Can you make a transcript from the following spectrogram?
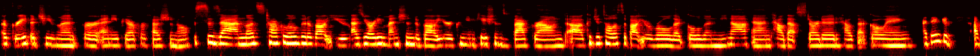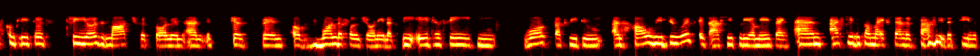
a great achievement for any PR professional. Suzanne, let's talk a little bit about you. As you already mentioned about your communications background, uh, could you tell us about your role at Golin MENA and how that started? How's that going? I think it's I've completed three years in March with Golin, and it's just been a wonderful journey. Like the agency, the work that we do and how we do it is actually pretty amazing. And actually become my extended family the team it's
